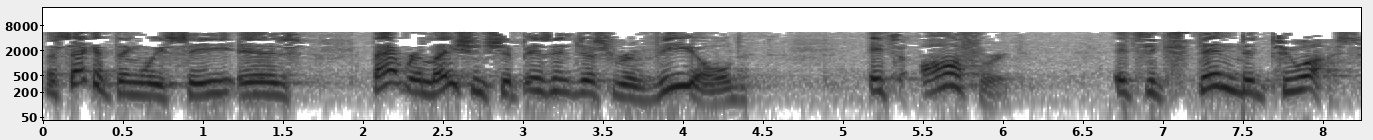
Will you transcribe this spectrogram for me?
The second thing we see is that relationship isn't just revealed, it's offered. It's extended to us.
